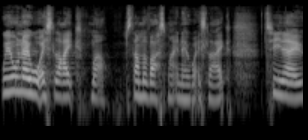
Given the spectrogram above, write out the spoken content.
We all know what it's like, well, some of us might know what it's like, to, you know,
